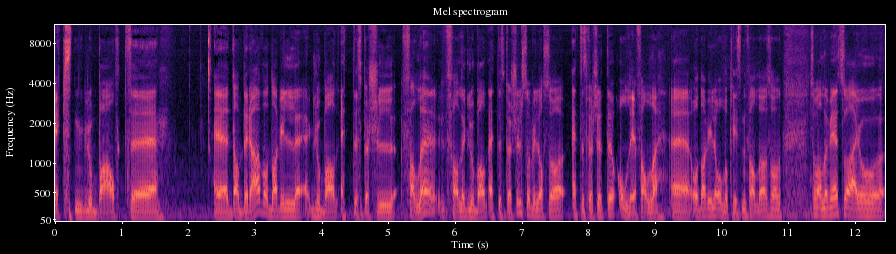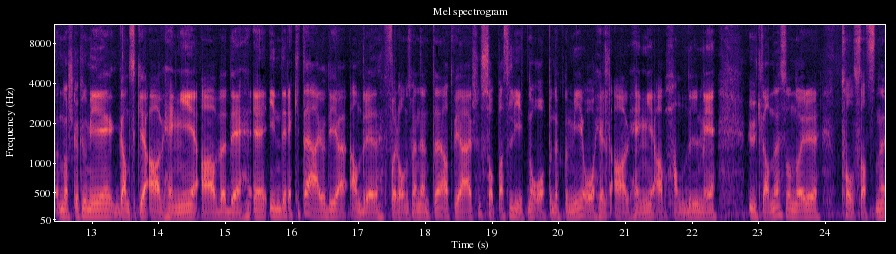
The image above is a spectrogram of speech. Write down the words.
veksten globalt Eh, dabber av, og da vil global etterspørsel falle. Faller global etterspørsel, så vil også etterspørsel til olje falle. Eh, og da vil oljeprisen falle. Så, som alle vet, så er jo norsk økonomi ganske avhengig av det. Eh, indirekte er jo de andre forholdene som jeg nevnte, at vi er såpass liten og åpen økonomi og helt avhengig av handel med utlandet. Så når tollsatsene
